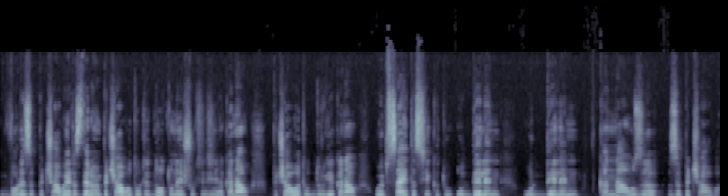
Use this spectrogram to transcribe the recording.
Говоря за печалба и разделяме печалбата от едното нещо, от единия канал, печалбата от другия канал. Уебсайта си е като отделен, отделен канал за, за печалба.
